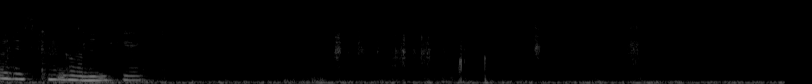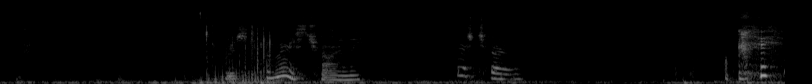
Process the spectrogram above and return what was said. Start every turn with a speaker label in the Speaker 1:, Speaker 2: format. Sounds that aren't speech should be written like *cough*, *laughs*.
Speaker 1: What is going on in here? Where's, where's Charlie? Where's Charlie? *laughs*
